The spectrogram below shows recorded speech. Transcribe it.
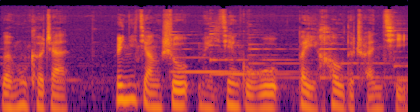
文物客栈，为你讲述每件古物背后的传奇。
